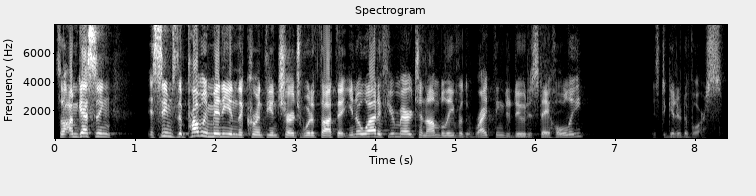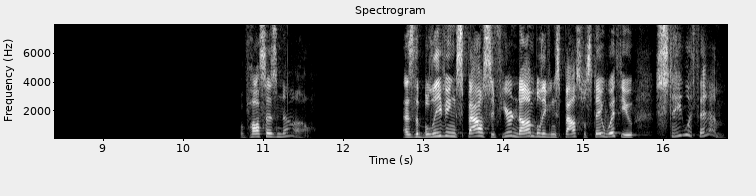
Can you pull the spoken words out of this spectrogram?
So I'm guessing it seems that probably many in the Corinthian church would have thought that, you know what, if you're married to a non believer, the right thing to do to stay holy is to get a divorce. But Paul says no. As the believing spouse, if your non believing spouse will stay with you, stay with them.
